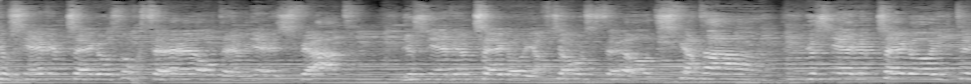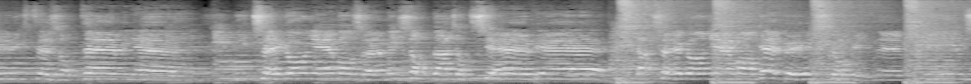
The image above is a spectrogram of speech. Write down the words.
Już nie wiem czego znów chce ode mnie świat. Już nie wiem czego ja wciąż chcę od świata. Już nie wiem czego i ty chcesz ode mnie Niczego nie możemy żądać od siebie. Dlaczego nie mogę być tu innym kimś?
